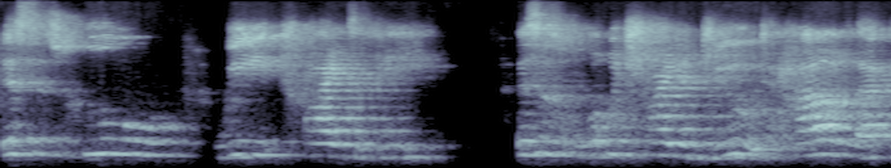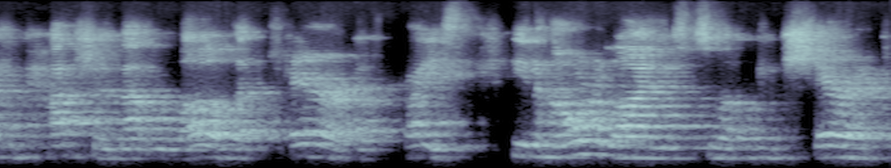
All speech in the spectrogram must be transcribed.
This is who we try to be. This is what we try to do to have that compassion, that love, that care of Christ in our lives so that we can share it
